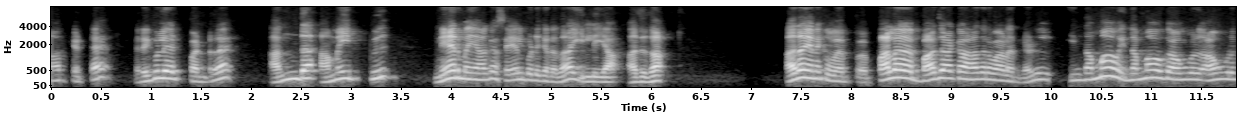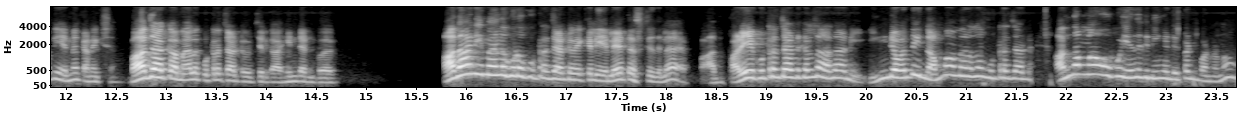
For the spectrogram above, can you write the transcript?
மார்க்கெட்டை ரெகுலேட் பண்ற அந்த அமைப்பு நேர்மையாக செயல்படுகிறதா இல்லையா? அதுதான். அதான் எனக்கு பல பாஜக ஆதரவாளர்கள் இந்த அம்மா இந்த அம்மாவுக்கு அவங்க அவங்களுக்கு என்ன கனெக்ஷன் பாஜக மேல குற்றச்சாட்டு வச்சிருக்கா ஹிண்டன்பர்க். அதானி மேல கூட குற்றச்சாட்டு வைக்கலையே லேட்டஸ்ட் இதுல. அது பழைய குற்றச்சாட்டுகள் தான் அதானி. இங்க வந்து இந்த அம்மா மேலதான் குற்றச்சாட்டு. அந்த அம்மாவை போய் எதுக்கு நீங்க டிபெண்ட் பண்ணணும்?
